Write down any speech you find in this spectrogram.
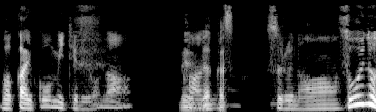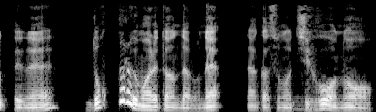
若い子を見てるような感じなんか、するなそういうのってね、どっから生まれたんだろうね。なんかその地方の、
